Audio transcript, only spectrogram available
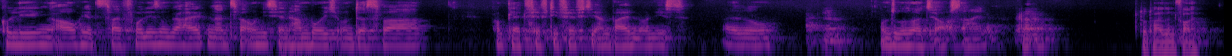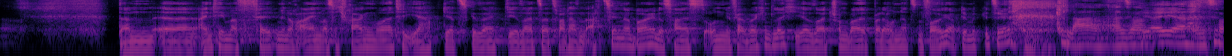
Kollegen auch jetzt zwei Vorlesungen gehalten an zwei Unis hier in Hamburg und das war komplett 50-50 an beiden Unis. Also, ja. und so soll es ja auch sein. Ja. Total sinnvoll. Dann äh, ein Thema fällt mir noch ein, was ich fragen wollte. Ihr habt jetzt gesagt, ihr seid seit 2018 dabei, das heißt ungefähr wöchentlich. Ihr seid schon bald bei der 100. Folge. Habt ihr mitgezählt? Klar, also ja, ja. Ganz, so,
